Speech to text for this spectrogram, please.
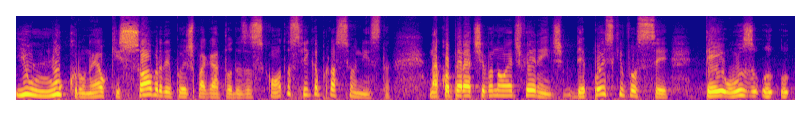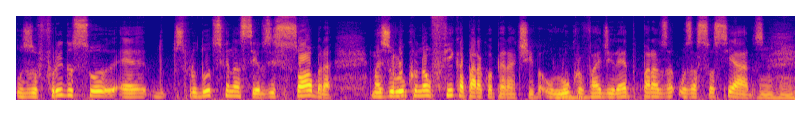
e o lucro, né, o que sobra depois de pagar todas as contas, fica para o acionista. Na cooperativa não é diferente. Depois que você tem, usa, usufrui do é, dos produtos financeiros e sobra, mas o lucro não fica para a cooperativa, o lucro vai direto para os, os associados. Uhum.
